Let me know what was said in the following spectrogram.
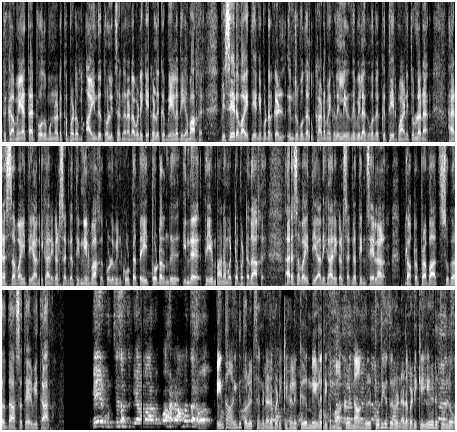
இதுக்கமைய தற்போது முன்னெடுக்கப்படும் ஐந்து தொழிற்சங்க நடவடிக்கைகளுக்கு மேலதிகமாக விசேட வைத்திய நிபுணர்கள் இன்று முதல் கடமைகளில் இருந்து விலகுவதற்கு தீர்மானித்துள்ளனர். அரச வைத்திய அதிகாரிகள் சங்கத்தின் நிர்வாக குழுவின் கூட்டத்தை தொடர்ந்து இந்த தீர்மானம் எட்டப்பட்டதாக அரச வைத்திய அதிகாரிகள் சங்கத்தின் செயலாளர் டாக்டர் பிரபாத் சுகதாச தெரிவித்தார். මේ වෘත්‍ය සම්ති ක්‍රියාමාර්ග පහට අමතරව இந்த ஐந்து தொழிற்சங்க நடவடிக்கைகளுக்கு மேலதிகமாக நாங்கள் புதியதொரு நடவடிக்கையை எடுத்துள்ளோம்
